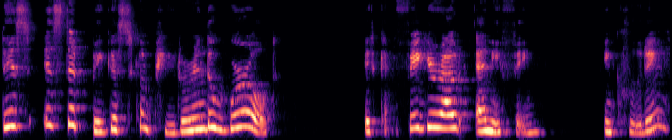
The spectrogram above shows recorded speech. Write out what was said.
This is the biggest computer in the world. It can figure out anything, including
